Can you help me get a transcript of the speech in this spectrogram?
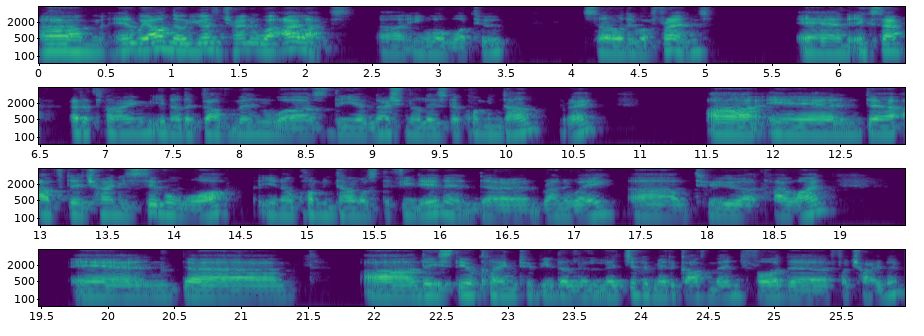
Um, and we all know U.S. and China were allies uh, in World War II, so they were friends. And except at the time, you know, the government was the nationalist Kuomintang, right? Uh, and uh, after Chinese Civil War, you know, Kuomintang was defeated and uh, ran away uh, to uh, Taiwan. And um, uh, they still claim to be the legitimate government for the for China.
